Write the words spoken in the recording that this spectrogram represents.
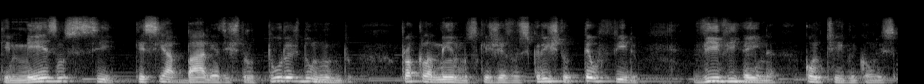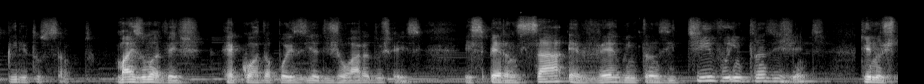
que mesmo se que se abalem as estruturas do mundo, proclamemos que Jesus Cristo, teu Filho, vive e reina contigo e com o Espírito Santo. Mais uma vez, recordo a poesia de Joara dos Reis. Esperançar é verbo intransitivo e intransigente, que nos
